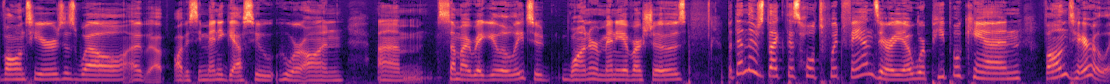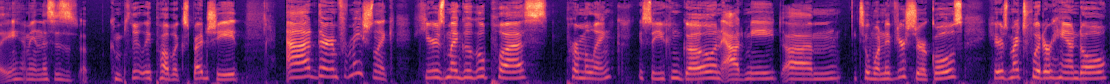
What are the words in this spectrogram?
volunteers as well. Uh, obviously, many guests who who are on um, semi regularly to one or many of our shows. But then there's like this whole Twit fans area where people can voluntarily. I mean, this is a completely public spreadsheet. Add their information. Like, here's my Google Plus permalink, so you can go and add me um, to one of your circles. Here's my Twitter handle.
